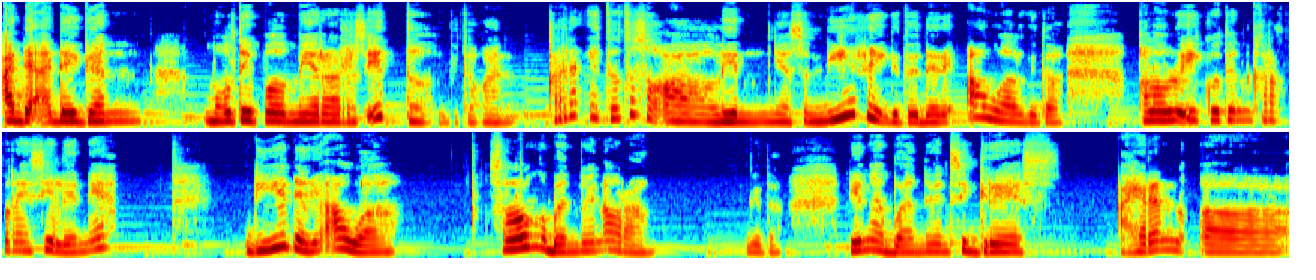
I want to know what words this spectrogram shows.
ada adegan multiple mirrors itu gitu kan. Karena itu tuh soal Linnya sendiri gitu dari awal gitu. Kalau lu ikutin karakternya si Lin ya dia dari awal selalu ngebantuin orang gitu. Dia ngebantuin si Grace. Akhirnya uh,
